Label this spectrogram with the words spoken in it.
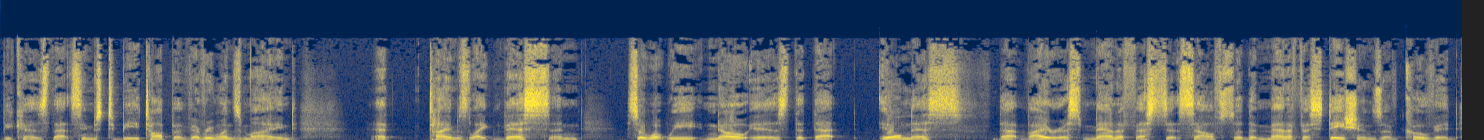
because that seems to be top of everyone's mind at times like this. And so what we know is that that illness that virus manifests itself. So the manifestations of COVID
